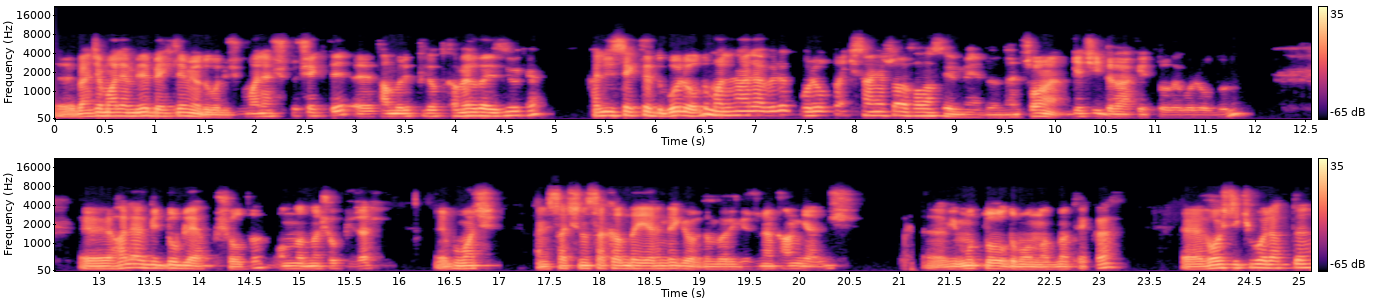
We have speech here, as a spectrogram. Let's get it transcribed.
Ee, bence Malen bile beklemiyordu golü. Çünkü Malen şutu çekti. Ee, tam böyle pilot kamerada izliyorken kaleci sektirdi. Gol oldu. Malen hala böyle gol olduktan iki saniye sonra falan sevinmeye döndü. Yani sonra geç idrak etti o da gol olduğunu. Ee, Haller bir duble yapmış oldu. Onun adına çok güzel. Ee, bu maç hani saçını sakalını da yerinde gördüm. Böyle yüzüne kan gelmiş. Ee, bir mutlu oldum onun adına tekrar. Ee, Royce iki gol attı.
